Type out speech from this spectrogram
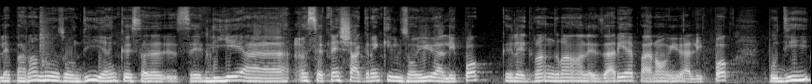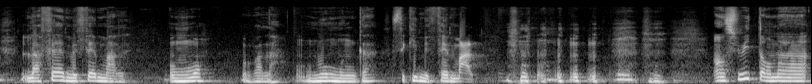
les parents nous ont dit hein, que c'est lié à un certain chagrin qu'ils ont eu à l'époque, que les grands-grands, les arrière-parents ont eu à l'époque, pour dire l'affaire me fait mal. Moi, voilà, mon manga, ce qui me fait mal. Ensuite, on a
